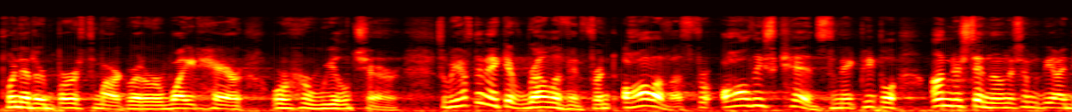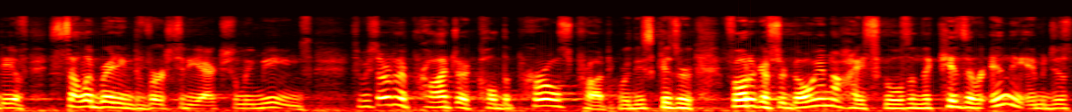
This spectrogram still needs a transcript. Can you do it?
point at her birthmark, or her white hair, or her wheelchair. So we have to make it relevant for all of us, for all these kids, to make people understand and understand what the idea of celebrating diversity actually means. So we started a project called the Pearls Project, where these kids are photographs are going into high schools, and the kids that are in the images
